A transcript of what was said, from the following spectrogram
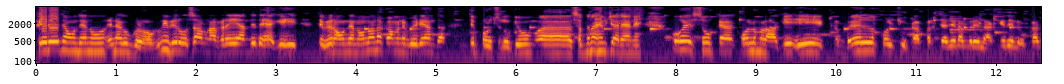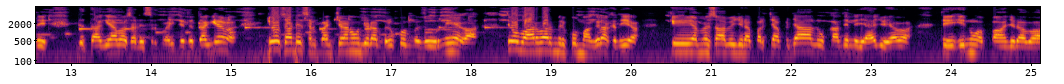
ਫਿਰ ਇਹ ਤੇ ਆਉਂਦਿਆਂ ਨੂੰ ਇਹਨਾਂ ਕੋਲ ਗਲੋਕ ਵੀ ਫਿਰ ਉਸ ਹਿਸਾਬ ਨਾਲ ਫਿਰ ਇਹ ਆਂਦੇ ਤੇ ਹੈਗੇ ਹੀ ਤੇ ਫਿਰ ਆਉਂਦਿਆਂ ਨੂੰ ਉਹਨਾਂ ਦਾ ਕੰਮ ਨਿਬੇੜਿਆ ਹੁੰਦਾ। ਤੇ ਪੁਲਿਸ ਨੂੰ ਕਿਉਂ ਅਹ, ਸੱਦਣਾ ਹੈ ਵਿਚਾਰਿਆਂ ਨੇ। ਉਹ ਇਹ ਸੋ ਕੁੱਲ ਮਿਲਾ ਕੇ ਇਹ ਇੱਕ ਬਿਲਕੁਲ ਝੂਠਾ ਪਰਚਾ ਜਿਹੜਾ ਮੇਰੇ ਇਲਾਕੇ ਦੇ ਲੋਕਾਂ ਤੇ ਦਿੱਤਾ ਗਿਆ ਵਾ ਸਾਡੇ ਸਰਪੰਚ ਤੇ ਦਿੱਤਾ ਗਿਆ ਵਾ। ਜੋ ਸਾਡੇ ਸਰਪੰਚਾਂ ਨੂੰ ਜਿਹੜਾ ਬਿਲਕੁਲ ਮਜ਼ਦੂਰ ਨਹੀਂ ਹੈਗਾ ਤੇ ਉਹ ਵਾਰ-ਵਾਰ ਮੇਰੇ ਕੋਲ ਮੰਗ ਰੱਖਦੇ ਆ ਕਿ ਐਮਐਲ ਸਾਹਿਬ ਇਹ ਜਿਹੜਾ ਪਰਚਾ 50 ਲੋਕਾਂ ਤੇ ਨਜਾਇਜ਼ ਹੋਇਆ ਵਾ ਤੇ ਇਹਨੂੰ ਆਪਾਂ ਜਿਹੜਾ ਵਾ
